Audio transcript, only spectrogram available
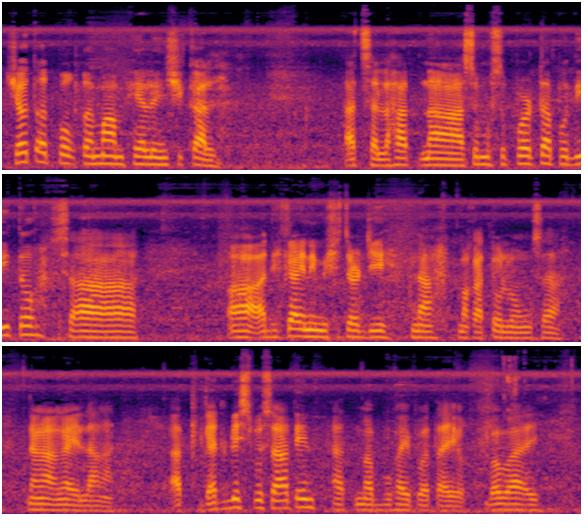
Shout out po kay Ma'am Helen Shikal. At sa lahat na sumusuporta po dito sa uh, adhikain ni Mr. G na makatulong sa nangangailangan. At God bless po sa atin at mabuhay po tayo. Bye-bye.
